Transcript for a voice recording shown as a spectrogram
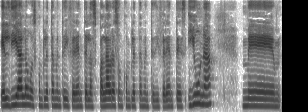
el diálogo es completamente diferente, las palabras son completamente diferentes y una me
